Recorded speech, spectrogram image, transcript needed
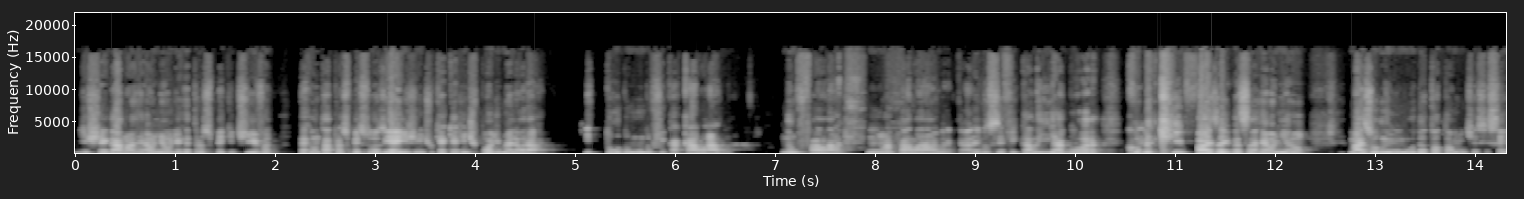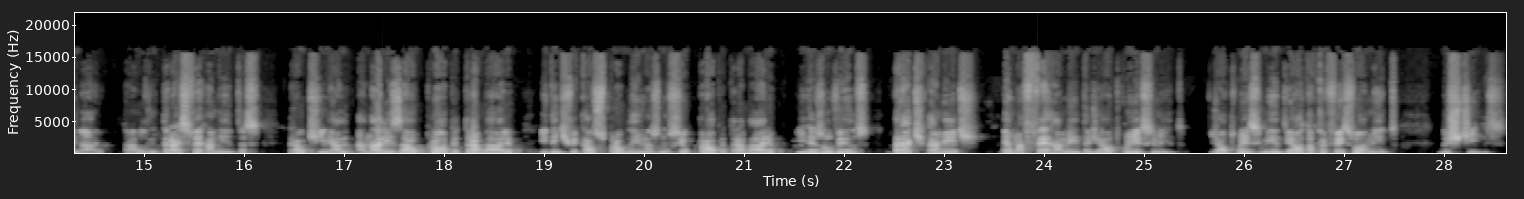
de chegar numa reunião de retrospectiva, perguntar para as pessoas: e aí, gente, o que é que a gente pode melhorar? E todo mundo ficar calado, não falar uma palavra, cara. E você fica ali, e agora, como é que faz aí com essa reunião? Mas o Lean muda totalmente esse cenário. Tá? O Lean traz ferramentas para o time analisar o próprio trabalho, identificar os problemas no seu próprio trabalho e resolvê-los. Praticamente é uma ferramenta de autoconhecimento, de autoconhecimento e autoaperfeiçoamento dos times.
